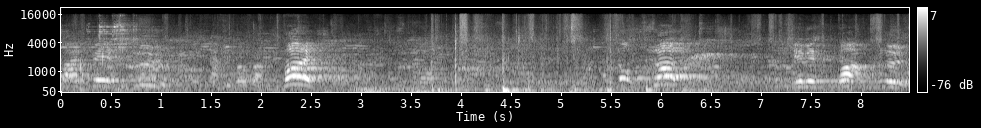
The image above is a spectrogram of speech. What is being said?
Five Stop. Give it one, blue.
